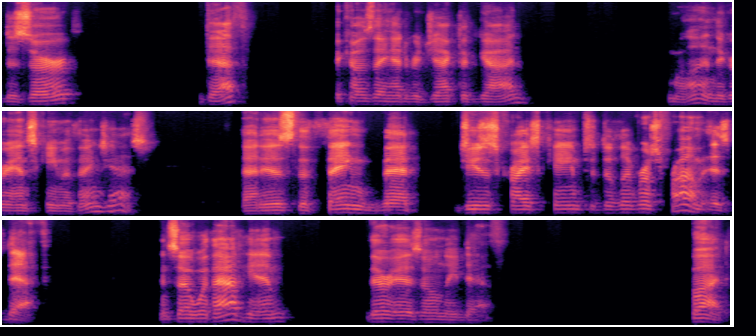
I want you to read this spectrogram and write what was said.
deserve death? Because they had rejected God? Well, in the grand scheme of things, yes. That is the thing that Jesus Christ came to deliver us from is death. And so without him, there is only death. But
